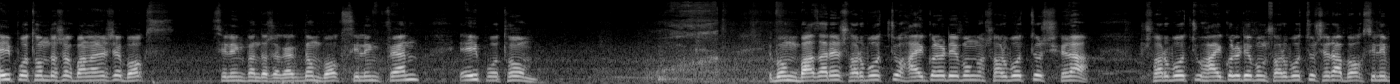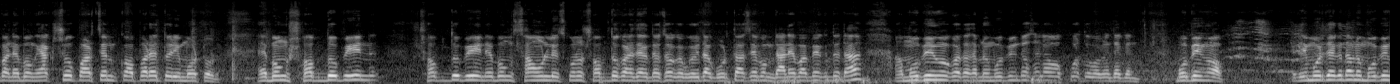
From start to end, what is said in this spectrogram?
এই প্রথম, দর্শক, বাংলাদেশে বক্স সিলিং ফ্যান দর্শক, একদম বক্স সিলিং ফ্যান এই প্রথম। এবং বাজারের সর্বোচ্চ হাই কোয়ালিটি এবং সর্বোচ্চ সেরা সর্বোচ্চ হাই কোয়ালিটি এবং সর্বোচ্চ সেরা বক্স সিলিং এবং একশো পার্সেন্ট কপারের তৈরি মোটর এবং শব্দবিহীন শব্দবিহীন এবং সাউন্ডলেস কোনো শব্দ করে দেখ দর্শক এটা ঘুরতে আসে এবং ডানে পাবে কিন্তু এটা মুভিংও করতে আসে। আপনি মুভিংটা সেটা অফ করতে পারবেন, দেখেন মুভিং অফ রিমোট দিয়ে কিন্তু আপনি মুভিং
